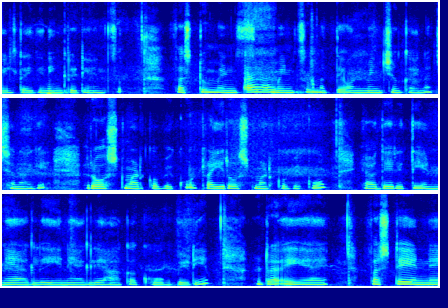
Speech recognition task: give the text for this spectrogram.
ಹೇಳ್ತಾ ಇದ್ದೀನಿ ಇಂಗ್ರೀಡಿಯೆಂಟ್ಸು ಫಸ್ಟು ಮೆಣಸು ಮೆಣಸು ಮತ್ತು ಒಣಮೆಣ್ಸಿನ್ಕಾಯಿನ ಚೆನ್ನಾಗಿ ರೋಸ್ಟ್ ಮಾಡ್ಕೋಬೇಕು ಡ್ರೈ ರೋಸ್ಟ್ ಮಾಡ್ಕೋಬೇಕು. ಯಾವುದೇ ರೀತಿ ಎಣ್ಣೆ ಆಗಲಿ ಏನೇ ಆಗಲಿ ಹಾಕಕ್ಕೆ ಹೋಗಬೇಡಿ. ಡ್ರೈ ಫಸ್ಟೇ ಎಣ್ಣೆ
